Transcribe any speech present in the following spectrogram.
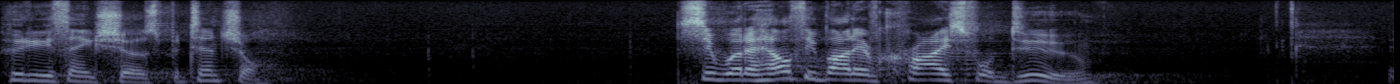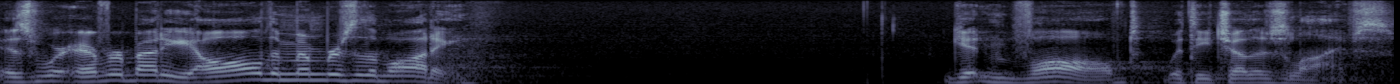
Who do you think shows potential? See, what a healthy body of Christ will do is where everybody, all the members of the body, get involved with each other's lives.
